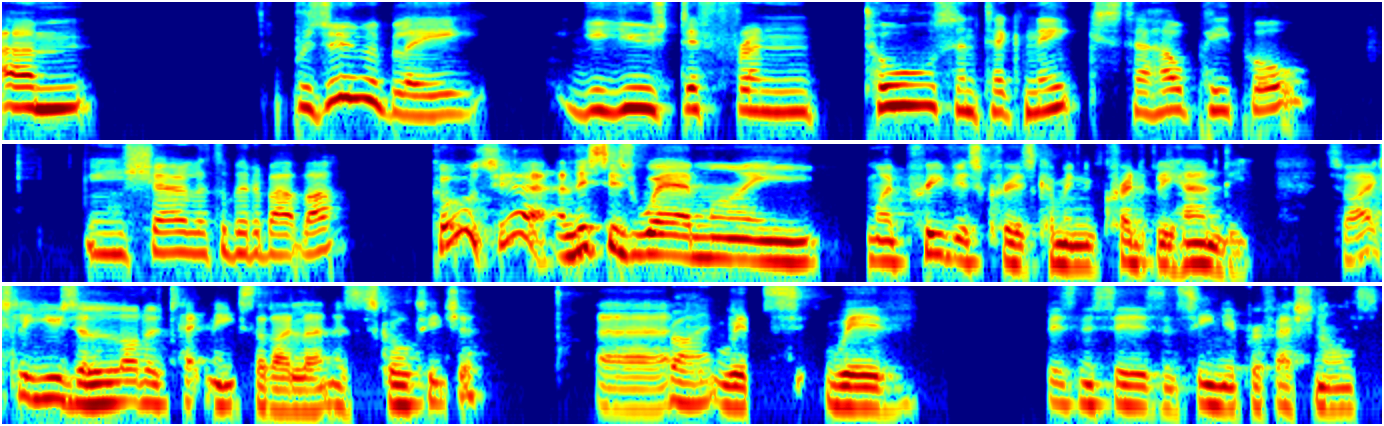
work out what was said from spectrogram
um, presumably you use different tools and techniques to help people. Can you share a little bit about that? Of course, yeah. And this is where my my previous careers come in incredibly handy. So I actually use a lot of techniques that I learned as a school teacher uh, right. with with businesses and senior professionals.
